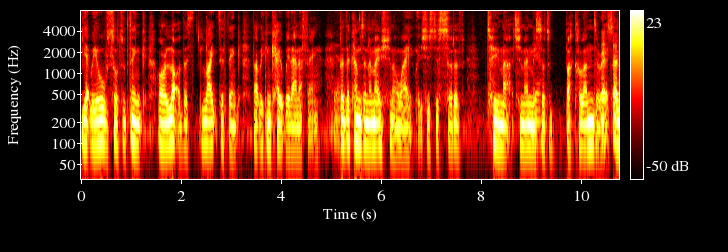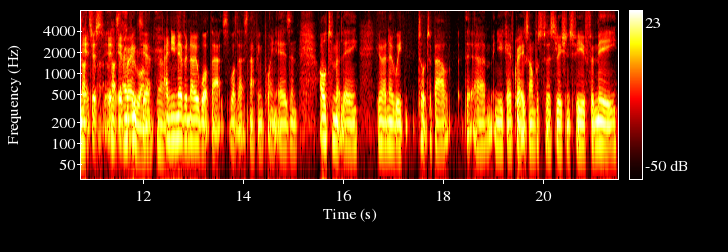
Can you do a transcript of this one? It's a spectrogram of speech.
Yet we all sort of think, or a lot of us like to think, that we can cope with anything. Yeah. But there comes an emotional weight, which is just sort of too much, and then we Yeah. sort of buckle under it. It suddenly And it just it, that's it breaks, everyone. yeah. And you never know what that's what that snapping point is. And ultimately, you know, I know we talked about um, and you gave great examples for the solutions for you. For me,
